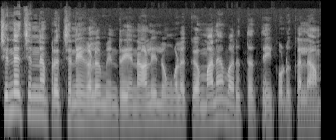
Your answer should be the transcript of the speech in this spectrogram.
சின்ன சின்ன பிரச்சனைகளும் இன்றைய நாளில் உங்களுக்கு மன வருத்தத்தை கொடுக்கலாம்.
